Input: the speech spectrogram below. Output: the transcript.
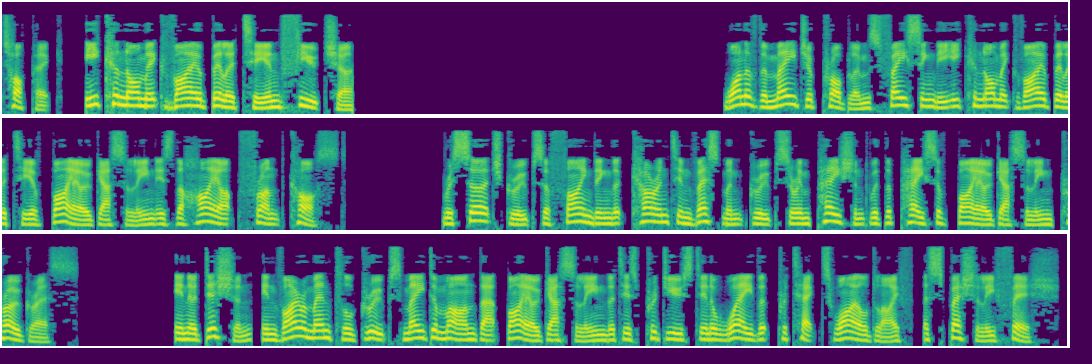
Topic Economic viability and future One of the major problems facing the economic viability of biogasoline is the high up-front cost. Research groups are finding that current investment groups are impatient with the pace of biogasoline progress. In addition, environmental groups may demand that biogasoline that is produced in a way that protects wildlife, especially fish.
